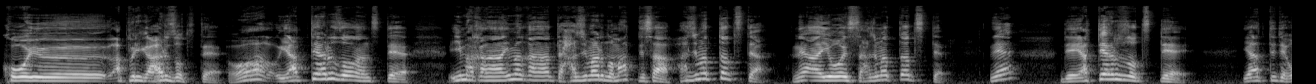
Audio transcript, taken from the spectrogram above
こういうアプリがあるぞっつって、おやってやるぞなんつって、今かな今かなって始まるの待ってさ、始まったっつって、ね、iOS 始まったっつって、ね？で、やってやるぞっつって、やってて、お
